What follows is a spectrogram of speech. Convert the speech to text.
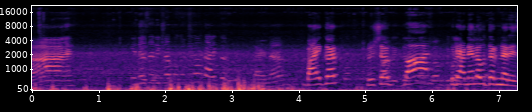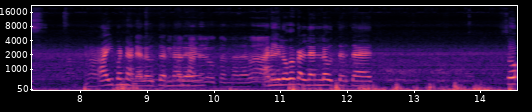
बाय इधर से रिक्शा पकड़ बाय कर. ऋषभ बाय. तू ठाण्याला उतरणार आहेस? आई पण ठाण्याला उतरणार आहे. आणि हे लोक कल्याणला उतरत आहेत सो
